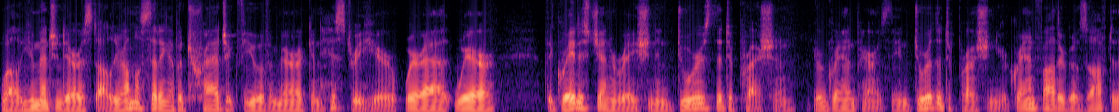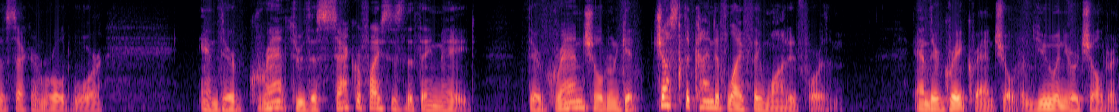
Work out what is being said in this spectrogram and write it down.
well, you mentioned Aristotle, you're almost setting up a tragic view of American history here, whereas, uh, where the greatest generation endures the depression, your grandparents, they endure the depression, your grandfather goes off to the Second World War, and their grand through the sacrifices that they made, their grandchildren get just the kind of life they wanted for them. And their great grandchildren, you and your children,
